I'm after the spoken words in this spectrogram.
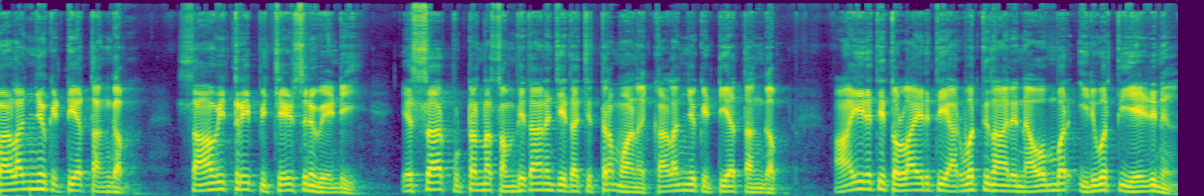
കളഞ്ഞു കിട്ടിയ തങ്കം. സാവിത്രി പിക്ചേഴ്സിനു വേണ്ടി എസ് ആർ പുട്ടണ്ണ സംവിധാനം ചെയ്ത ചിത്രമാണ് കളഞ്ഞു കിട്ടിയ തങ്കം. ആയിരത്തി തൊള്ളായിരത്തി അറുപത്തിനാല് നവംബർ ഇരുപത്തിയേഴിന്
